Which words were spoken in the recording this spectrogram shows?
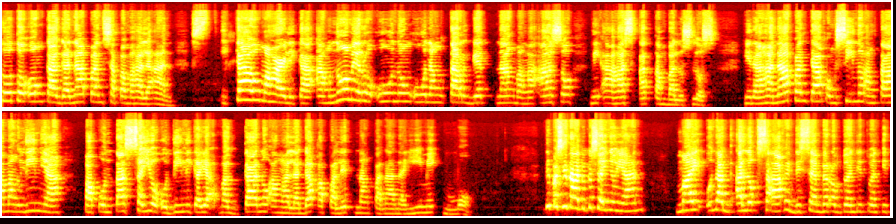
totoong kaganapan sa pamahalaan. Ikaw, Maharlika, ang numero unong unang target ng mga aso ni Ahas at Tambaluslos. Hinahanapan ka kung sino ang tamang linya papunta sa iyo o dili kaya magkano ang halaga kapalit ng pananahimik mo. Di ba sinabi ko sa inyo yan? May nag-alok sa akin December of 2022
